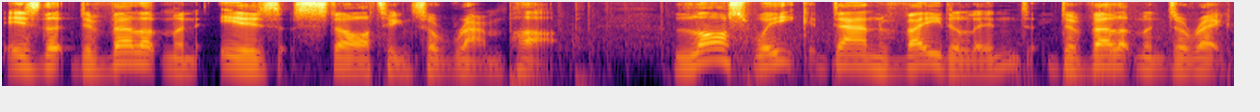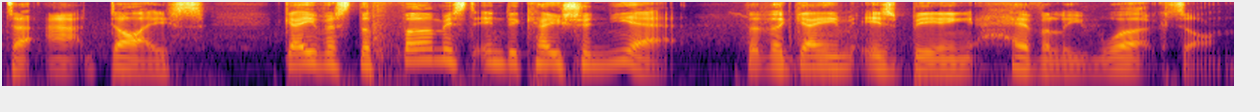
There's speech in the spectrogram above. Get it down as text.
is that development is starting to ramp up. Last week, Dan Vaderlind, development director at DICE, gave us the firmest indication yet that the game is being heavily worked on.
